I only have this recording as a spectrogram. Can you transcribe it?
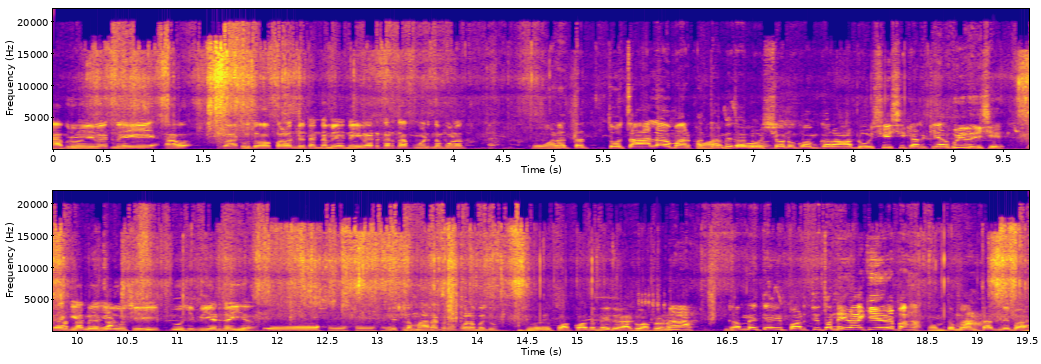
આબરું એ વાત નહીં. આ વાટું તો પડત જતા તમે નહીં વાત કરતા પોણત ને પોણત. પોણા તો તો ચાલે અમાર પણ તમે તો તો- ડોસીઓ નું કામ કરો આ ડોસી શિકાર ઘેર હુઈ રહી છે? તમે ડોસી ડોસી પિયર જઈ છે. ઓહો હો હો. એટલે મારે કરવું પડે બધું. જોરાઈ પાકવા તો નહીં દો આડું આપડે ના. ગમે તેવી પડતી તો નહીં નાખીએ રે પાહા. આમ તો માનતા જ નહીં પા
